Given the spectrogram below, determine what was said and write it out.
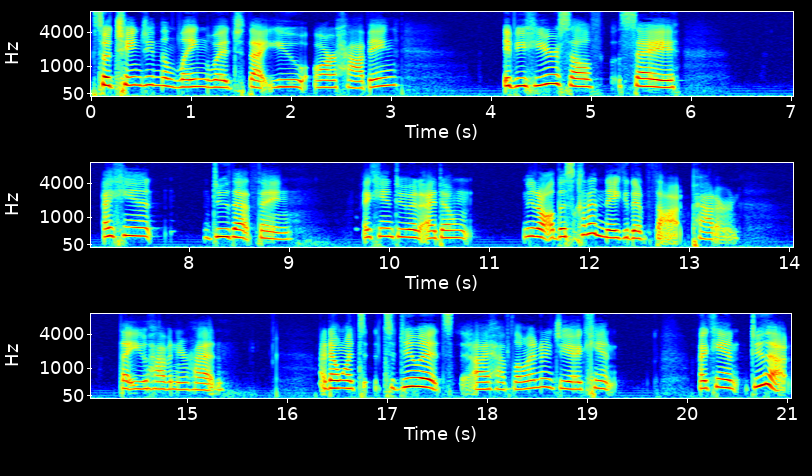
So, changing the language that you are having. If you hear yourself say, I can't do that thing, I can't do it, I don't, you know, this kind of negative thought pattern that you have in your head. I don't want to, to do it. I have low energy. I can't I can't do that.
